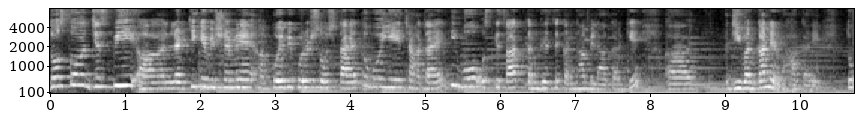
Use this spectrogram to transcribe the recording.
दोस्तों, जिस भी लड़की के विषय में कोई भी पुरुष सोचता है तो वो ये चाहता है कि वो उसके साथ कंधे से कंधा मिला करके जीवन का निर्वाह करे। तो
